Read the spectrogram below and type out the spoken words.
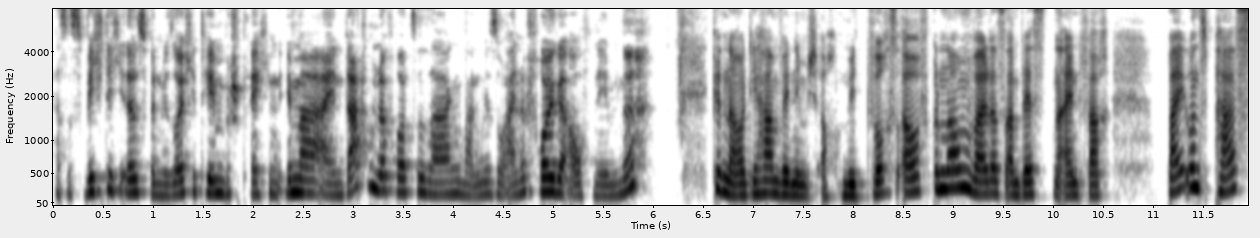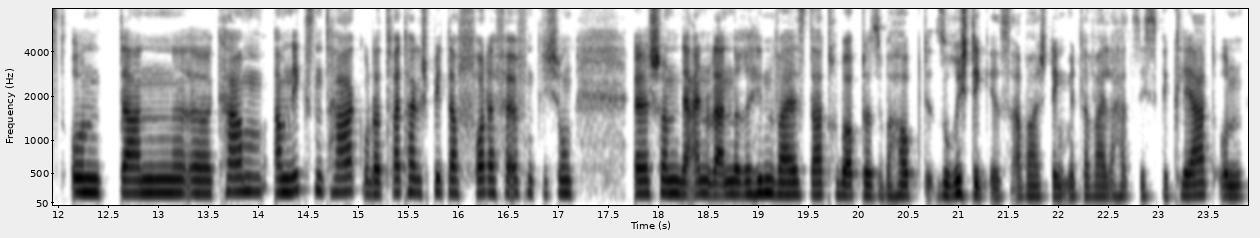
dass es wichtig ist, wenn wir solche Themen besprechen, immer ein Datum davor zu sagen, wann wir so eine Folge aufnehmen, ne? Genau, die haben wir nämlich auch mittwochs aufgenommen, weil das am besten einfach bei uns passt. Und dann äh, kam am nächsten Tag oder zwei Tage später vor der Veröffentlichung äh, schon der ein oder andere Hinweis darüber, ob das überhaupt so richtig ist. Aber ich denke, mittlerweile hat sich's geklärt und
